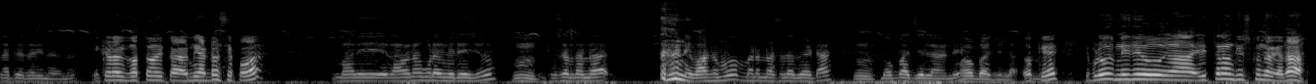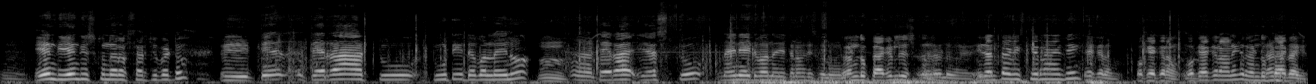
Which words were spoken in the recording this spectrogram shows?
నా పేరు రవీంద్రన్న ఇక్కడ మొత్తం ఇక్కడ మీ అడ్రస్ చెప్పవా? మాది రావణగూడెం విలేజ్. ఉమ్, పుసలతండ నివాసము మన నసలపేట ఉమ్. మొబ్బాద్ జిల్లా అండి. మహబూబాద్ జిల్లా. ఓకే. ఇప్పుడు మీరు విత్తనం తీసుకున్నారు కదా? ఏంది ఏం తీసుకున్నారు? ఒకసారి చూపెట్టు. ఈ టె- two two double nine Terra S two nine eight one విత్తనం తీసుకున్నాం. రెండు ప్యాకెట్లు ప్యాకెట్లు. ఇదంతా విస్తీర్ణం ఇది ఎకరం. ఒక ఎకరం. ఒక ఎకరానికి రెండు ప్యాకెట్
